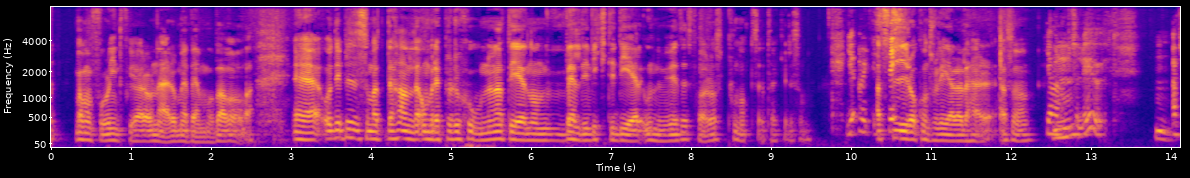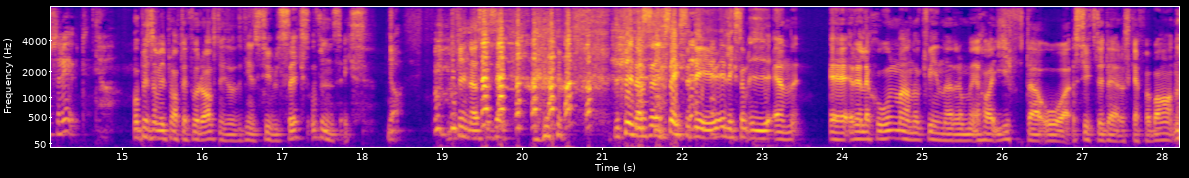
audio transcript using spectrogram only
Vad man får och inte får göra och när och med vem och bla bla bla. Eh, och det är precis som att det handlar om reproduktionen, att det är någon väldigt viktig del undermedvetet för oss på något sätt verkar det som. Ja, men Att styra och kontrollera det här. Alltså, Ja men absolut. Absolut. och precis som vi pratade i förra avsnittet att det finns fulsex och finsex. Ja. Det finaste, sex... det finaste sexet är ju liksom i en eh, relation man och kvinna där de har gifta och syftet är att skaffa barn.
